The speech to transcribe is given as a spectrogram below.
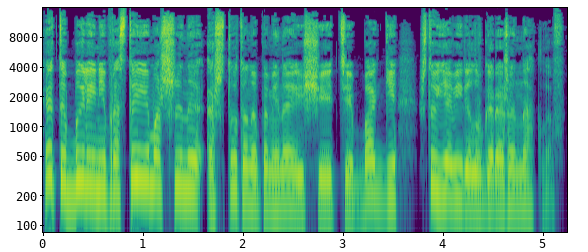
Это были не простые машины, а что-то напоминающее те багги, что я видел в гараже Наклов,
